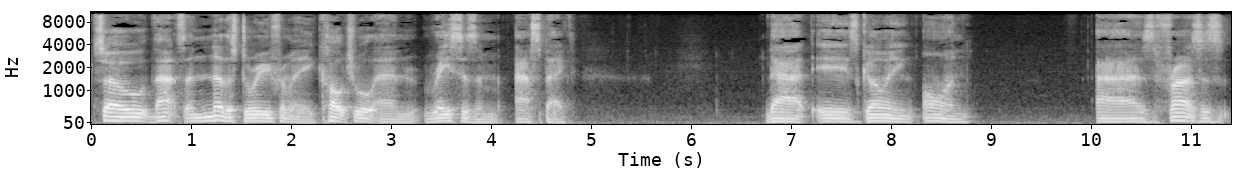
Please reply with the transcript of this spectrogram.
So that's another story from a cultural and racism aspect that is going on as France is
